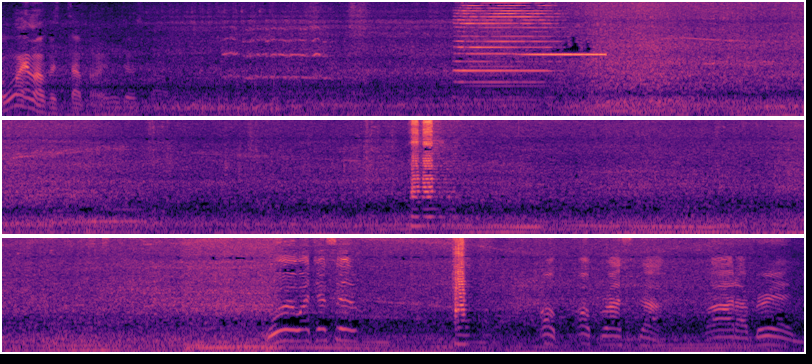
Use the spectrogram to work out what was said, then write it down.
Why am I up stop? I'm just Up, up, Rasta. Father brains.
